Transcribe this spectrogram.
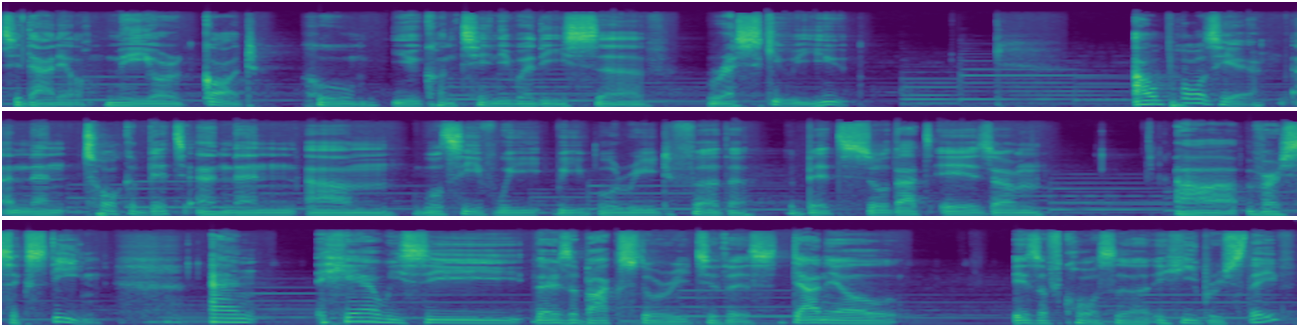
to Daniel, May your God, whom you continually serve, rescue you. I'll pause here and then talk a bit, and then um, we'll see if we, we will read further a bit. So that is um, uh, verse 16. And here we see there's a backstory to this. Daniel is, of course, a, a Hebrew slave,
